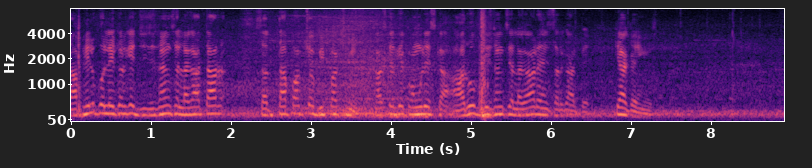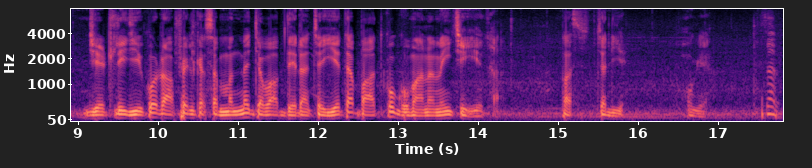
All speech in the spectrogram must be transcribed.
Rafale को लेकर के जिस ढंग से लगातार सत्ता पक्ष और विपक्ष में खास करके कांग्रेस का आरोप जिस ढंग से लगा रहे हैं सरकार पे क्या कहेंगे जेटली जी को राफेल के संबंध में जवाब देना चाहिए था बात को घुमाना नहीं चाहिए था। बस चलिए हो गया। सर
